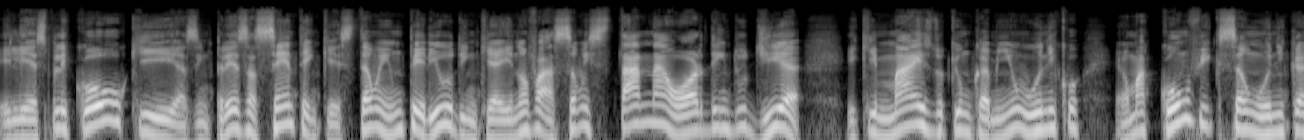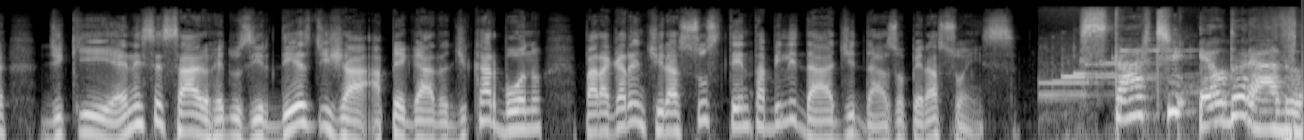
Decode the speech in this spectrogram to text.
Ele explicou que as empresas sentem que estão em um período em que a inovação está na ordem do dia e que mais do que um caminho único, é uma convicção única de que é necessário reduzir desde já a pegada de carbono para garantir a sustentabilidade das operações. Start Eldorado.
